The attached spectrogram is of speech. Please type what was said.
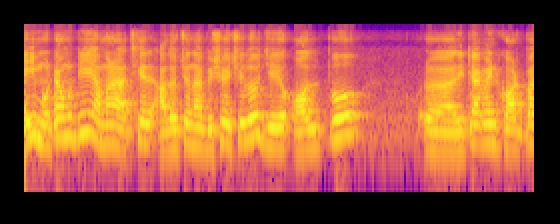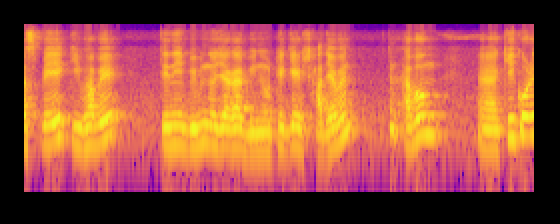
এই মোটামুটি আমার আজকের আলোচনা বিষয় ছিল যে অল্প রিটায়ারমেন্ট কর্পাস পেয়ে কীভাবে তিনি বিভিন্ন জায়গায় বিনিয়োগটিকে সাজাবেন এবং কি করে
